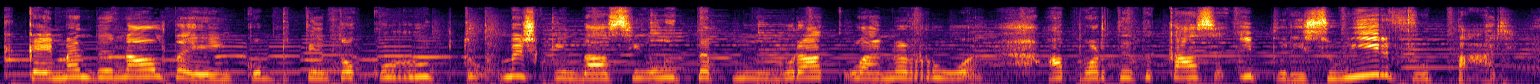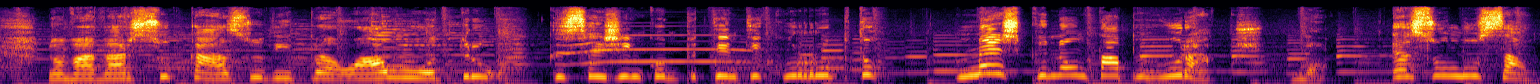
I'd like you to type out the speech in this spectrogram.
que quem manda na aldeia é incompetente ou corrupto, mas que ainda assim luta por um buraco lá na rua, à porta de casa, e por isso ir votar. Não vai dar-se o caso de ir para lá outro que seja incompetente e corrupto, mas que não tape buracos. Bom, a solução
